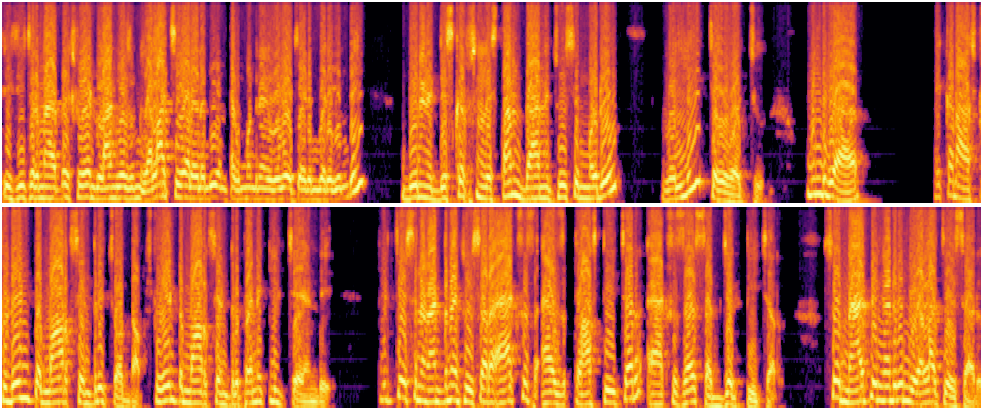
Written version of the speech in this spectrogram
teacher mapping student language ఎలా చేయాలనేది ఇంతకు ముందు నేను వీడియో చేయడం జరిగింది. దీనిని డిస్క్రిప్షన్ ఇస్తాను దాన్ని చూసి మీరు వెళ్ళి చేయవచ్చు. ముందుగా ఇక్కడ స్టూడెంట్ మార్క్స్ ఎంట్రీ చూద్దాం. స్టూడెంట్ మార్క్స్ ఎంట్రీ పైన క్లిక్ చేయండి. క్లిక్ చేసిన వెంటనే చూసారు? Access as class teacher access as subject teacher so mapping అనేది మీరు ఎలా చేశారు?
